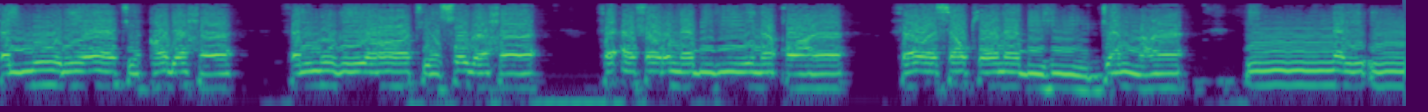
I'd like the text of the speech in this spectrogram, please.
فالموريات قدحا فالمغيرات صبحا. فأثرن به نقعا فوسطن به جمعا. إن الإنسان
